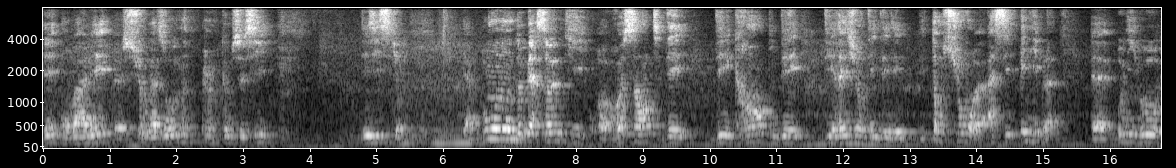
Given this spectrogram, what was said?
et on va aller sur la zone comme ceci des ischios. Il y a bon nombre de personnes qui ressentent des, des crampes ou des, des régions, des, des, tensions assez pénibles au, niveau,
